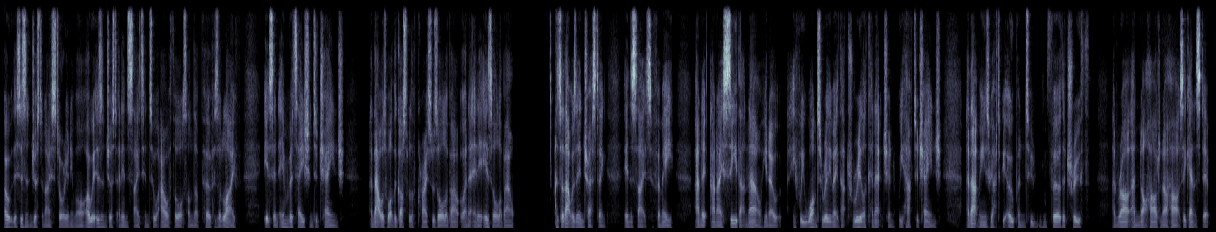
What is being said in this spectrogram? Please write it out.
oh, this isn't just a nice story anymore. Oh, it isn't just an insight into our thoughts on the purpose of life. It's an invitation to change. And that was what the gospel of Christ was all about, and, and it is all about. And so that was interesting insights for me. And it, and I see that now, you know, if we want to really make that real connection, we have to change. And that means we have to be open to further truth and, ra- and not harden our hearts against it.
